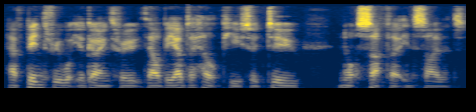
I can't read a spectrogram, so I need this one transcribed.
have been through what you're going through. They'll be able to help you. So do not suffer in silence.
